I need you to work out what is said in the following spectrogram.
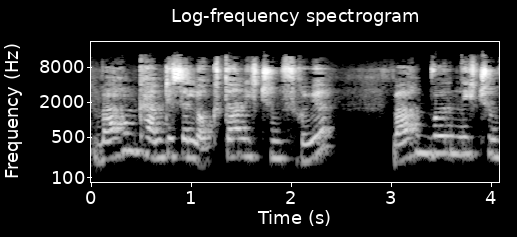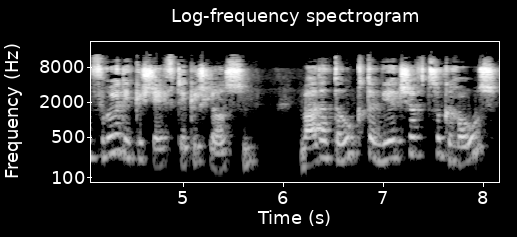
warum kam dieser Lockdown nicht schon früher? Warum wurden nicht schon früher die Geschäfte geschlossen? War der Druck der Wirtschaft so groß?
